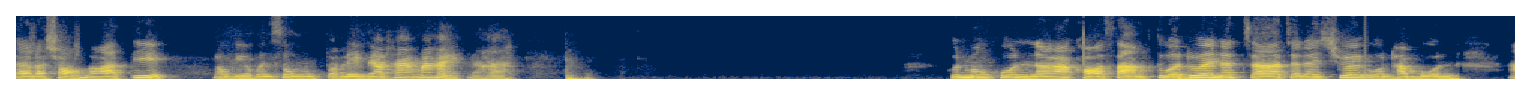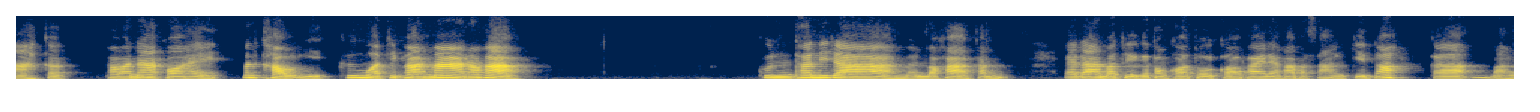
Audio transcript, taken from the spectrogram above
แต่ละช่องนะคะที่น้องเบลเพิ่นส่งตัวเลขแนวทางมาให้นะคะ คุณมงคลนะคะ ขอสามตัวด้วยนะจ๊ะ จะได้ช่วยโอนทำบุญอะกับภาวนาขอให้มันเข่าอีกคืองวดที่ผ่านมาเนาะค่ะ คุณธนิดามันบ่ค่ะคำแอดานมาถือก็ต้องขอโทษขออภัยนะคะ ภาษาอังกฤษเนาะก็บาง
